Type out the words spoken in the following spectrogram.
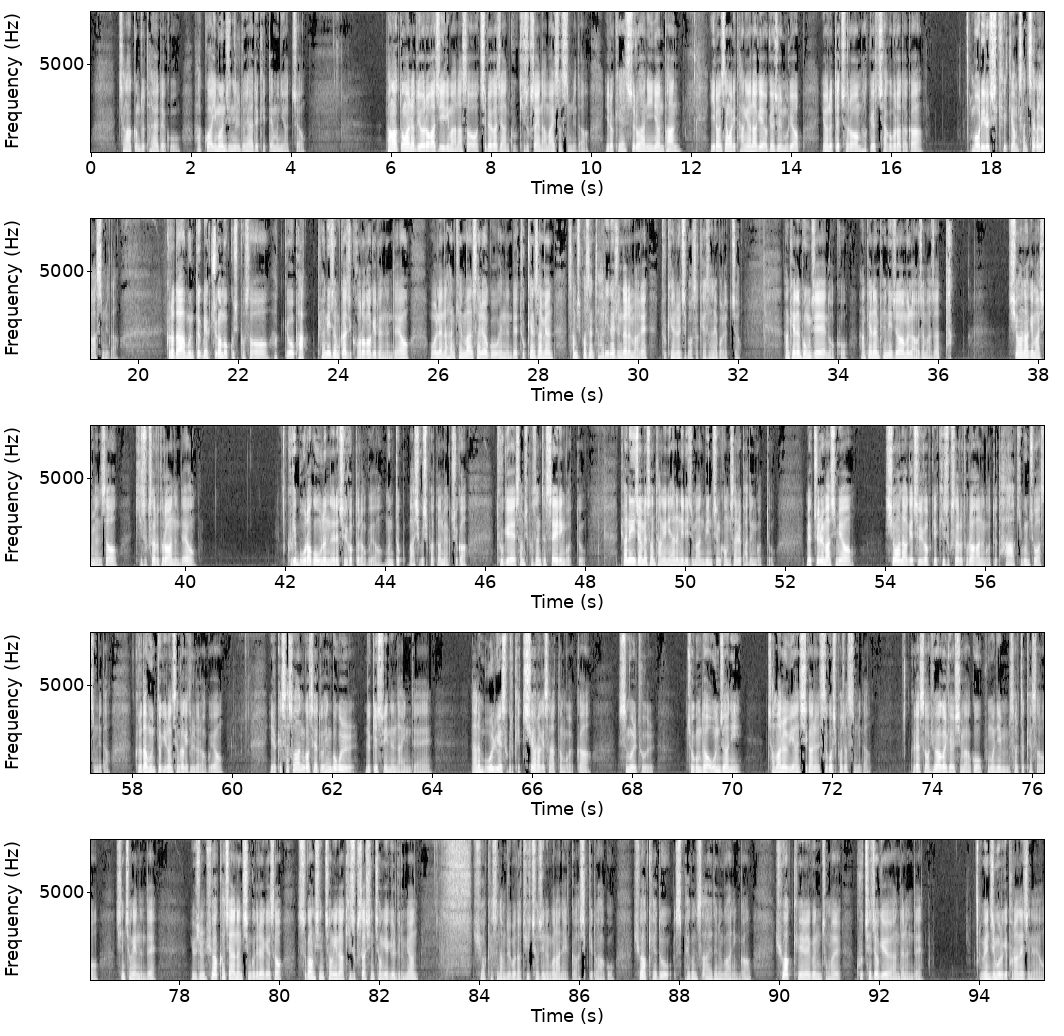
장학금도 타야 되고 학과 임원진 일도 해야 됐기 때문이었죠. 방학 동안에도 여러 가지 일이 많아서 집에 가지 않고 기숙사에 남아 있었습니다. 이렇게 횟수로 한 2년 반 이런 생활이 당연하게 여겨질 무렵 여느 때처럼 학교에서 작업을 하다가 머리를 식힐 겸 산책을 나갔습니다. 그러다 문득 맥주가 먹고 싶어서 학교 밖 편의점까지 걸어가게 됐는데요. 원래는 한 캔만 사려고 했는데 두 캔 사면 30% 할인해준다는 말에 두 캔을 집어서 계산해버렸죠. 한 캔은 봉지에 넣고 한 캔은 편의점을 나오자마자 탁 시원하게 마시면서 기숙사로 돌아왔는데요. 그게 뭐라고 오는 내내 즐겁더라고요. 문득 마시고 싶었던 맥주가 두 개에 30% 세일인 것도 편의점에선 당연히 하는 일이지만 민증 검사를 받은 것도 맥주를 마시며 시원하게 즐겁게 기숙사로 돌아가는 것도 다 기분 좋았습니다. 그러다 문득 이런 생각이 들더라고요. 이렇게 사소한 것에도 행복을 느낄 수 있는 나인데 나는 뭘 위해서 그렇게 치열하게 살았던 걸까? 스물둘. 조금 더 온전히 저만을 위한 시간을 쓰고 싶어졌습니다. 그래서 휴학을 결심하고 부모님 설득해서 신청했는데 요즘 휴학하지 않은 친구들에게서 수강 신청이나 기숙사 신청 얘기를 들으면 휴학해서 남들보다 뒤처지는 건 아닐까 싶기도 하고 휴학해도 스펙은 쌓아야 되는 거 아닌가? 휴학 계획은 정말 구체적이어야 한다는데 왠지 모르게 불안해지네요.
